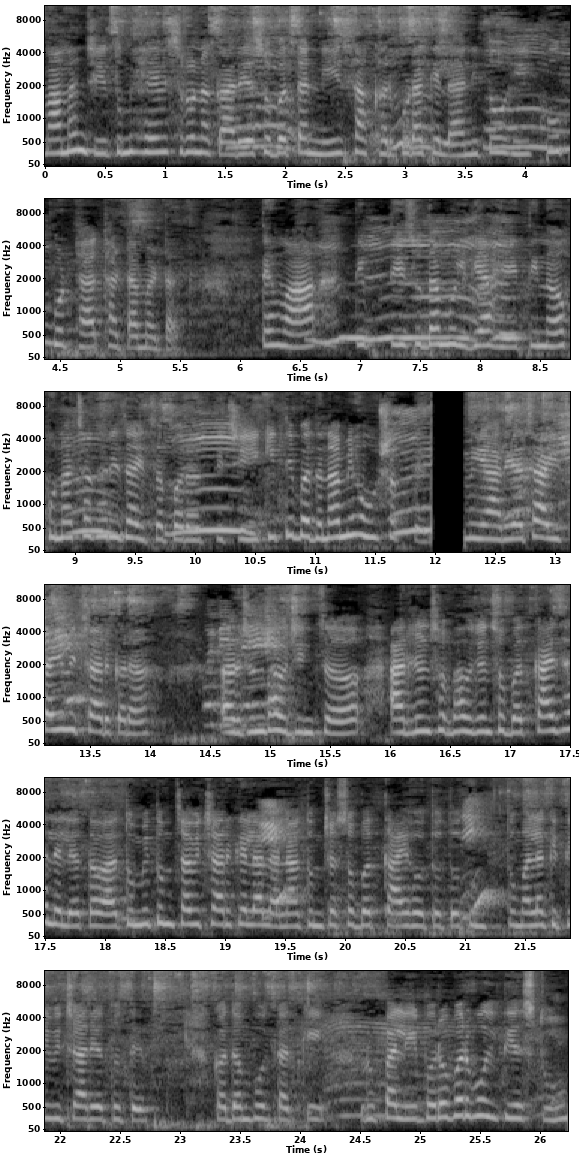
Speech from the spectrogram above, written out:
मामांजी तुम्ही हे विसरू नका आर्यासोबत त्यांनी साखरपुडा केला आणि तोही खूप मोठा थाटामाटात. तेव्हा ती ती सुद्धा मुलगी आहे तिनं कुणाच्या घरी जायचं परत? तिची किती बदनामी होऊ शकते? मी आर्याच्या आईचाही विचार करा. अर्जुन भाऊजींचं अर्जुन सो भाऊजींसोबत काय झालेलं तेव्हा तुम्ही तुमचा विचार केलेला ना तुमच्यासोबत काय होत होतं? तुम तुम्हाला किती विचार येत होते? कदम बोलतात की रुपाली बरोबर बोलतीयस तू.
